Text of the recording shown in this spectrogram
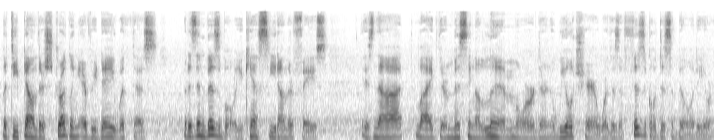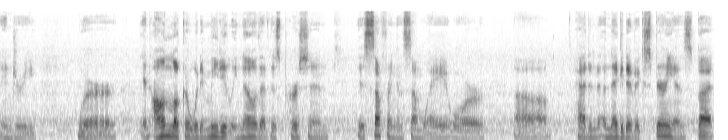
but deep down they're struggling every day with this, but it's invisible. You can't see it on their face is not like they're missing a limb or they're in a wheelchair where there's a physical disability or injury where an onlooker would immediately know that this person is suffering in some way or uh, had an, a negative experience. But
